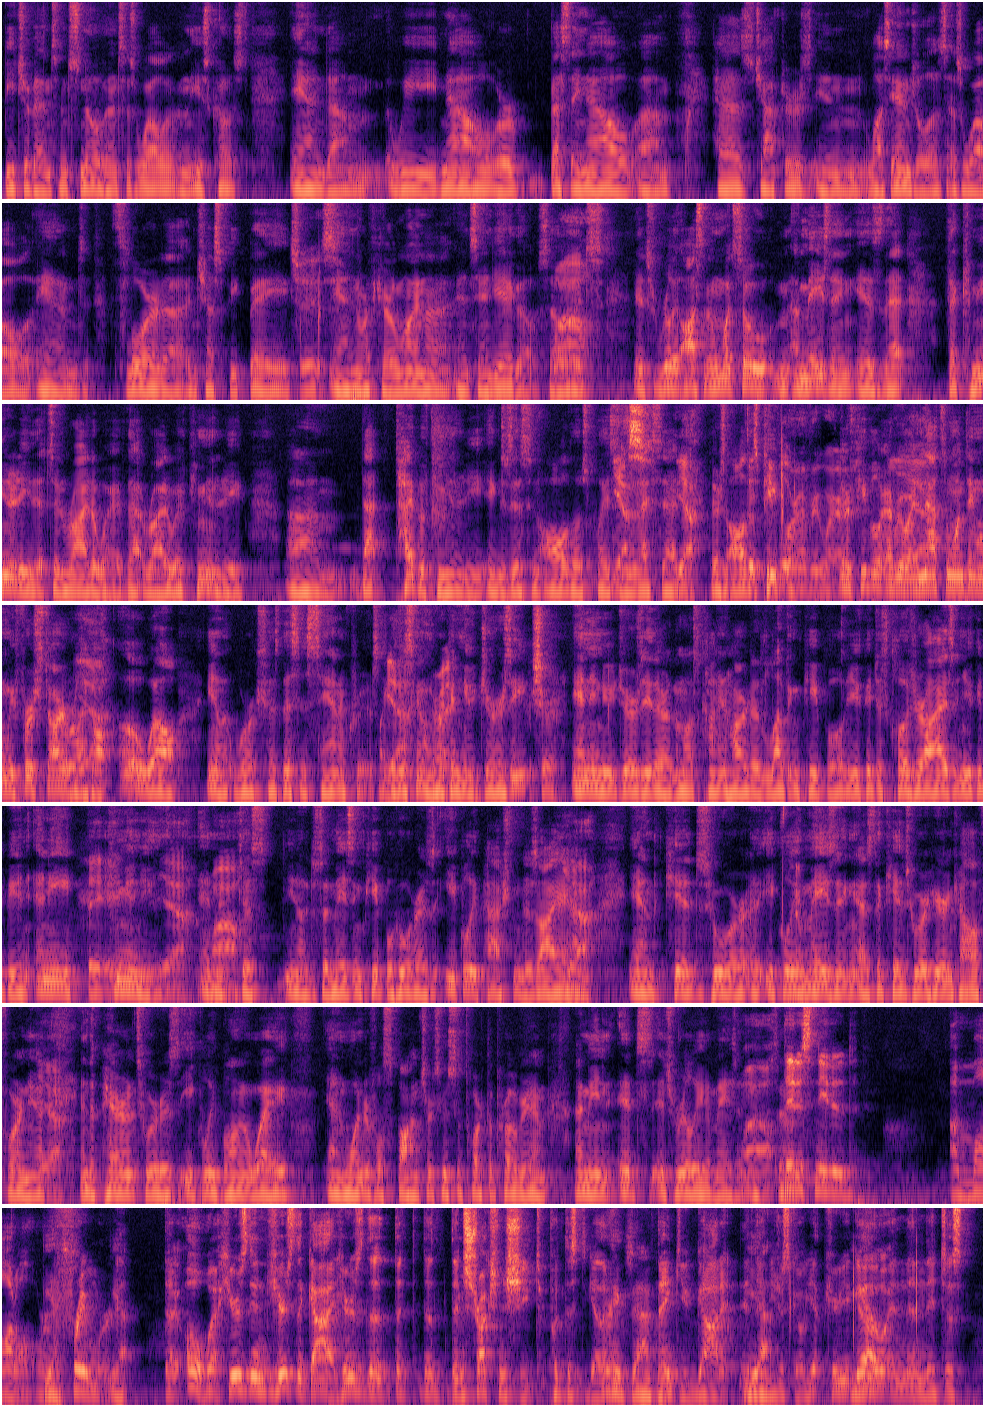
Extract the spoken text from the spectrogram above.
beach events and snow events as well on the East Coast. And um, we now, or Best Day now, um, has chapters in Los Angeles as well, and Florida, and Chesapeake Bay, Jeez. and North Carolina, and San Diego. So Wow. it's it's really awesome. And what's so amazing is that that community that's in Ride a Wave, that Ride a Wave community, um, that type of community exists in all of those places Yes. that I said. Yeah. There's all Those these people are everywhere. There's people are everywhere, and that's the one thing when we first started, we're like, Yeah. oh, well, you know, it works because this is Santa Cruz. Like, Yeah, is this going to work right. in New Jersey? Sure. And in New Jersey, they're the most kind-hearted, loving people. You could just close your eyes and you could be in any They- community. yeah, And wow. just you know, just amazing people who are as equally passionate as I am, Yeah. and kids who are equally amazing as the kids who are here in California, Yeah. and the parents who are as equally blown away. And wonderful sponsors who support the program. I mean, it's it's really amazing. Wow. So- They just needed a model or a framework. Yeah. That, oh, well, here's the here's the guide. Here's the, the, the, the instruction sheet to put this together. Exactly. Thank you. Got it. And Yeah. then you just go, yep, here you go. And then it just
